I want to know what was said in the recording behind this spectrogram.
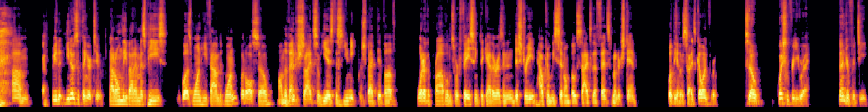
um, he knows a thing or two, not only about MSPs. He was one, he founded one, but also on the vendor side. So he has this unique perspective of what are the problems we're facing together as an industry and how can we sit on both sides of the fence and understand what the other side's going through. So, question for you, Ray vendor fatigue,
